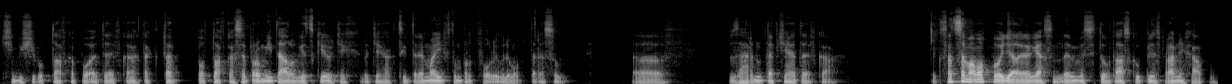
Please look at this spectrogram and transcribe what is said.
čím vyšší poptávka po ETFkách, tak ta poptávka se promítá logicky do těch, do těch akcí, které mají v tom portfoliu, nebo které jsou uh, zahrnuté v těch ETFkách. Tak snad jsem vám odpověděl, jak já jsem nevím, jestli tu otázku úplně správně chápu.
